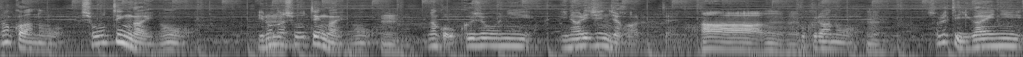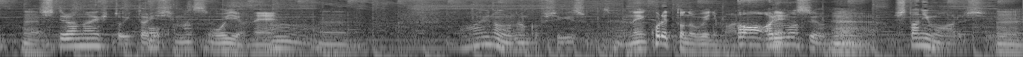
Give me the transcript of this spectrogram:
なんかあの商店街のいろんな商店街の、うん、うんなんか屋上に稲荷神社があるみたいな。ああうんうん。小倉の。うそれって意外にんうん知らない人いたりしますよね、多いよね。う、んいうのもなんか不思議ですよね。ね。コレットの上にもあるね。あありますよね、下にもあるし、うん。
